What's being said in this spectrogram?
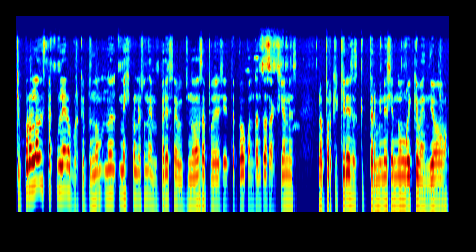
que por un lado está culero porque pues no, no México no es una empresa, güey. pues, no vas a poder decir, te puedo con tantas acciones. Lo por qué quieres es que termine siendo un güey que vendió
